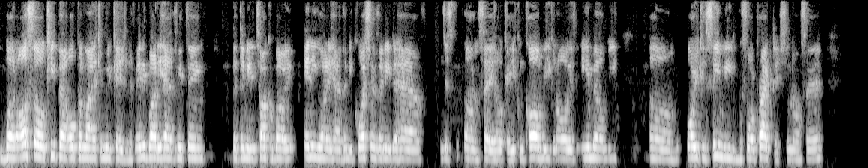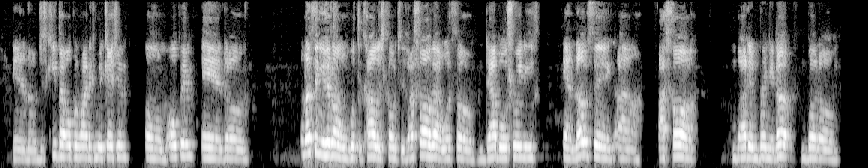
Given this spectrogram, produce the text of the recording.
but also keep that open line of communication. If anybody has anything that they need to talk about. Anybody has any questions they need to have, just um, say, okay, you can call me. You can always email me, um, or you can see me before practice. You know what I'm saying? And um, just keep that open line of communication um, open. And um, another thing you hit on with the college coaches, I saw that with um, Dabo Swinney. And another thing uh, I saw, but I didn't bring it up, but um,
